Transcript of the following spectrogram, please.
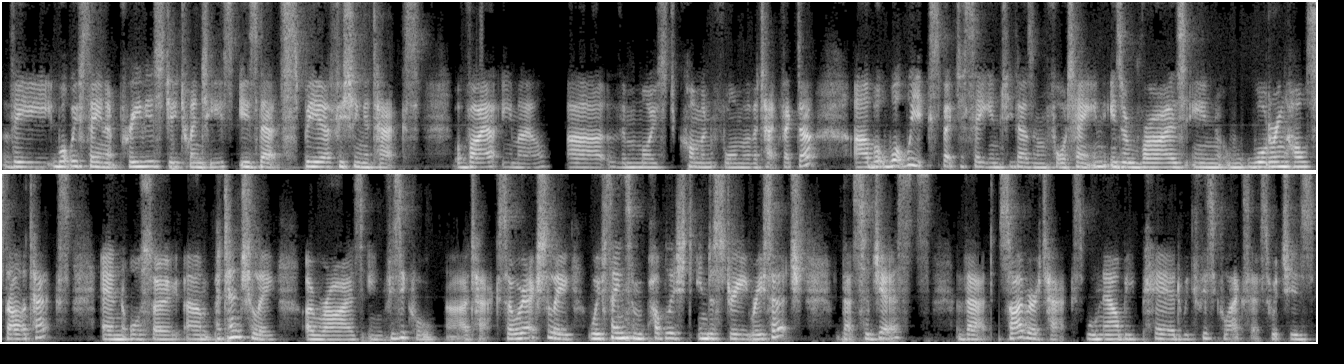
the what we've seen at previous G20s is that spear phishing attacks via email are the most common form of attack vector. Uh, but what we expect to see in 2014 is a rise in watering hole style attacks and also um, potentially a rise in physical uh, attacks. So we're actually, we've seen some published industry research that suggests that cyber attacks will now be paired with physical access, which is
